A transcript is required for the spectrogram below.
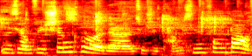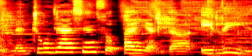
印象最深刻的就是《溏心风暴》里面钟嘉欣所扮演的 Elise，Elise。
